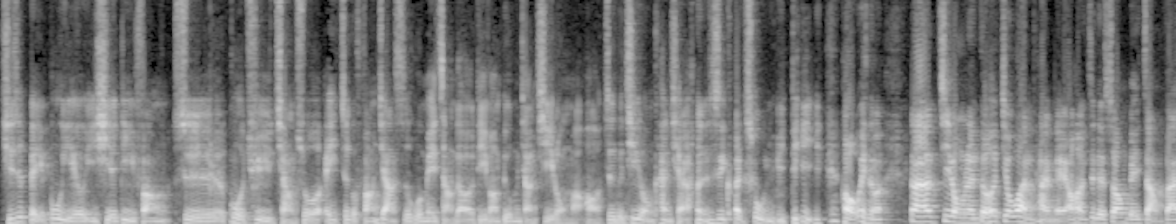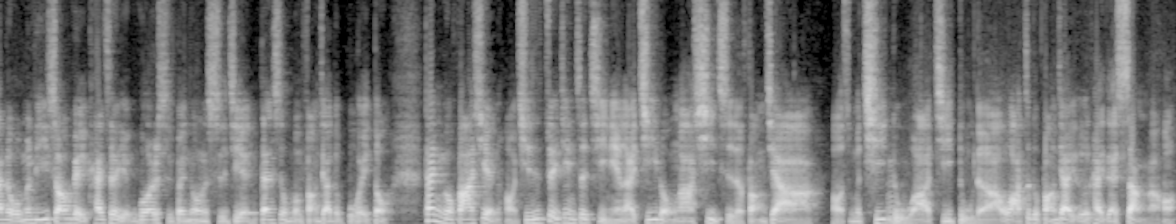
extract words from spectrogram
其实北部也有一些地方是过去讲说，哎，这个房价似乎没涨到的地方，比如我们讲基隆嘛哈，这个基隆看起来好像是一块处女地，好，为什么？大家基隆人都就万谈的，然后这个双北涨翻了，我们离双北开车也不过二十分钟的时间，但是我们房价都不。不会动，但你有没有发现哈？其实最近这几年来，基隆啊、汐止的房价啊，哦，什么七堵啊、几堵的啊，哇，这个房价也都开始在上了哈。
